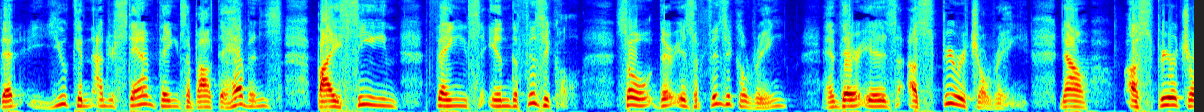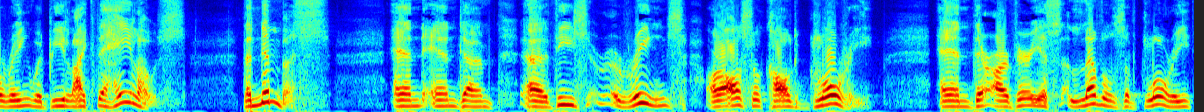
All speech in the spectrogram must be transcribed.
that you can understand things about the heavens by seeing things in the physical. So there is a physical ring and there is a spiritual ring. Now, a spiritual ring would be like the halos, the nimbus. And, and um, uh, these rings are also called glory and there are various levels of glory,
